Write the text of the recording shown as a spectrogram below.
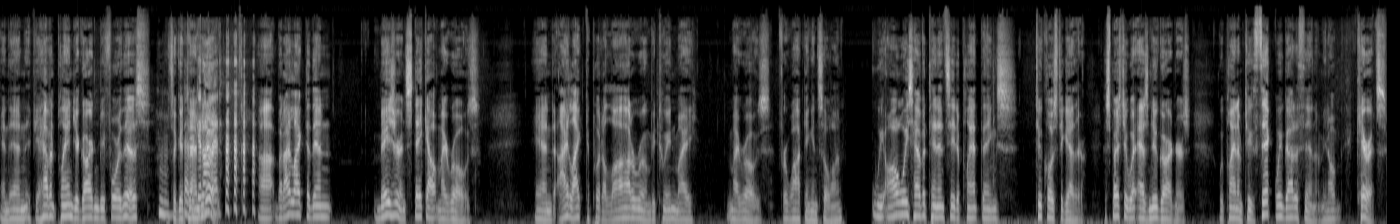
And then if you haven't planned your garden before this, it's a good time to do it. it. Uh, but I like to then measure and stake out my rows. And I like to put a lot of room between my my rows for walking and so on. We always have a tendency to plant things too close together, especially as new gardeners. We plant them too thick, we've got to thin them. You know, carrots.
